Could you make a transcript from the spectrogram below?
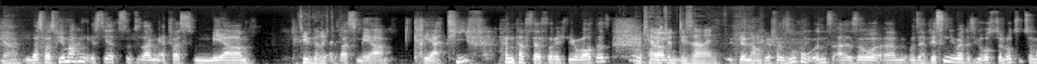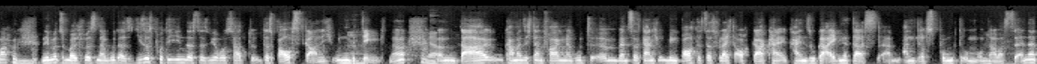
Ja. Das, was wir machen, ist jetzt sozusagen etwas mehr zielgerichtet. Also etwas mehr kreativ, wenn das das richtige Wort ist. Intelligent ähm, Design. Genau, wir versuchen uns also ähm, unser Wissen über das Virus zunutze zu machen, mhm. indem wir zum Beispiel wissen, na gut, also dieses Protein, das das Virus hat, das brauchst gar nicht unbedingt. Mhm. Ne? Ja. Ähm, da kann man sich dann fragen, na gut, ähm, wenn es das gar nicht unbedingt braucht, ist das vielleicht auch gar kein, kein so geeigneter ähm, Angriffspunkt, um, um mhm. da was zu ändern.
